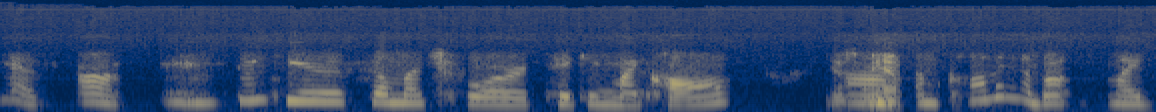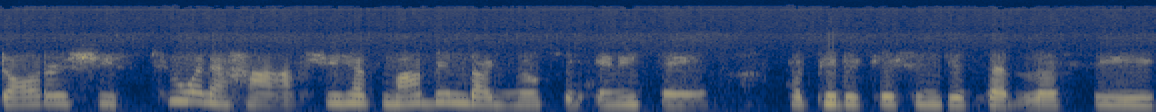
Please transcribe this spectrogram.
Yes. Um, thank you so much for taking my call. Yes, Um, ma'am. I'm calling about my daughter. She's two and a half. She has not been diagnosed with anything. Her pediatrician just said, let's see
